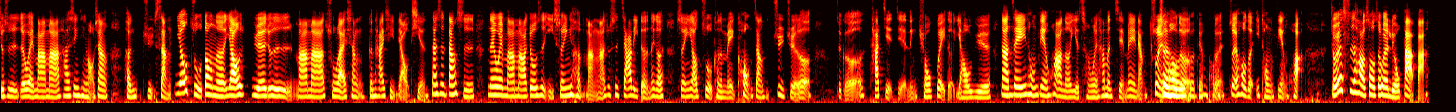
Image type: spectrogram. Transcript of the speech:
就是这位妈妈，她心情好像很沮丧，也有主动呢邀约，就是妈妈出来想跟她一起聊天。但是当时那位妈妈就是以生意很忙啊，就是家里的那个生意要做，可能没空这样子拒绝了这个她姐姐林秋桂的邀约。那这一通电话呢，也成为她们姐妹俩最最后的电话，对，最后的一通电话。九月四号的时候，这位刘爸爸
